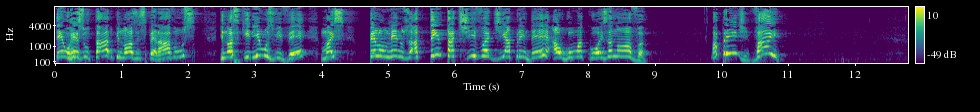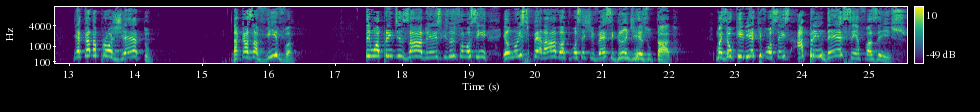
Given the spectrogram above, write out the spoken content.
ter o resultado que nós esperávamos, que nós queríamos viver, mas pelo menos a tentativa de aprender alguma coisa nova. Aprende, vai. E a cada projeto da Casa Viva, tem um aprendizado. E é isso que Jesus falou assim: eu não esperava que você tivesse grande resultado. Mas eu queria que vocês aprendessem a fazer isso.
